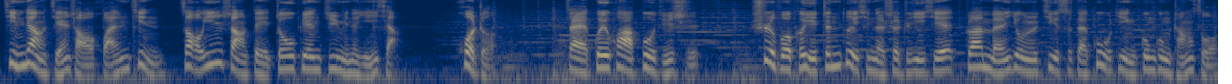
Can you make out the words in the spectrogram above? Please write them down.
尽量减少环境噪音上对周边居民的影响。或者，在规划布局时。是否可以针对性地设置一些专门用于祭祀的固定公共场所，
